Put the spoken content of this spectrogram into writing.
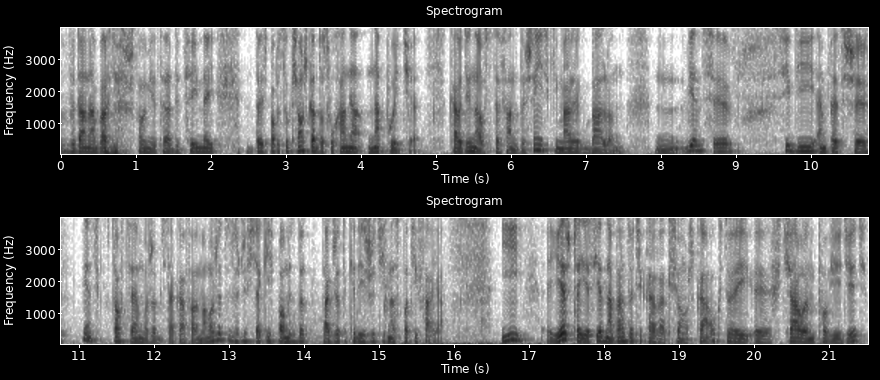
wydana bardziej w formie tradycyjnej, to jest po prostu książka do słuchania na płycie. Kardynał Stefan Wyszyński, Marek Balon. Mm, więc e, CD, MP3, więc kto chce, może być taka forma. Może to jest rzeczywiście jakiś pomysł, by także to kiedyś rzucić na Spotify'a. I jeszcze jest jedna bardzo ciekawa książka, o której y, chciałem powiedzieć.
